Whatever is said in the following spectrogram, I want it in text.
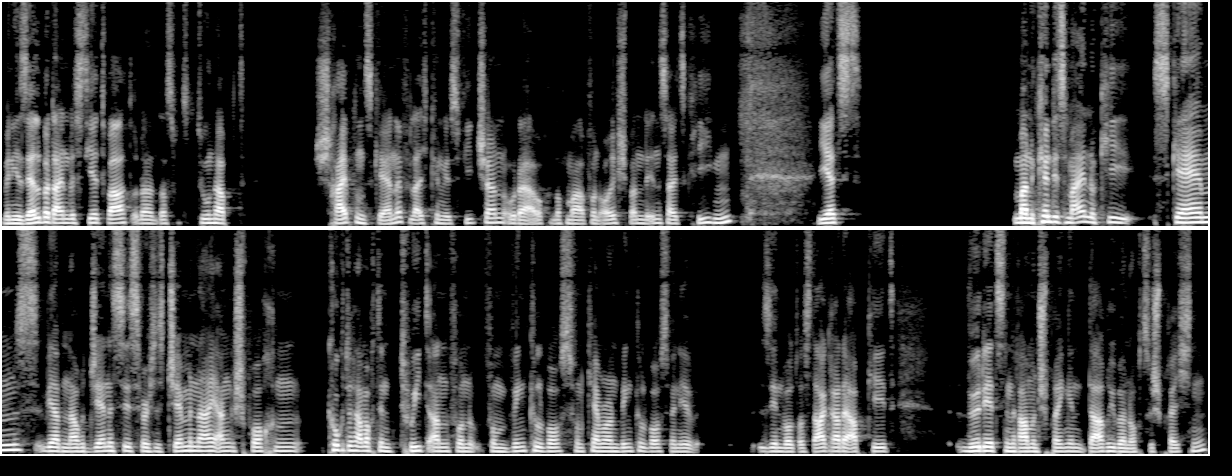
Wenn ihr selber da investiert wart oder das zu tun habt, schreibt uns gerne. Vielleicht können wir es featuren oder auch nochmal von euch spannende Insights kriegen. Jetzt, man könnte jetzt meinen, okay, Scams, wir haben auch Genesis versus Gemini angesprochen. Guckt euch einfach den Tweet an von, vom Winkelboss, von Cameron Winkelboss, wenn ihr sehen wollt, was da gerade abgeht. Würde jetzt den Rahmen sprengen, darüber noch zu sprechen.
